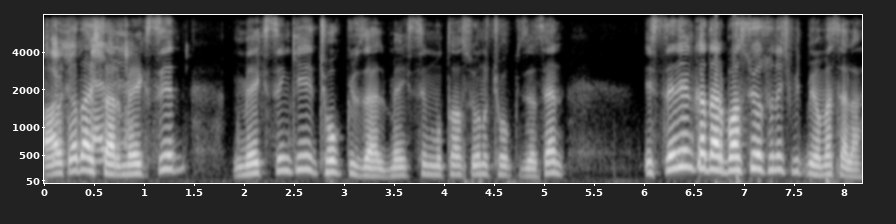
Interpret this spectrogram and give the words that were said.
Arkadaşlar. Yazın. Max'in Max'inki çok güzel. Max'in mutasyonu çok güzel. Sen istediğin kadar basıyorsun hiç bitmiyor mesela.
